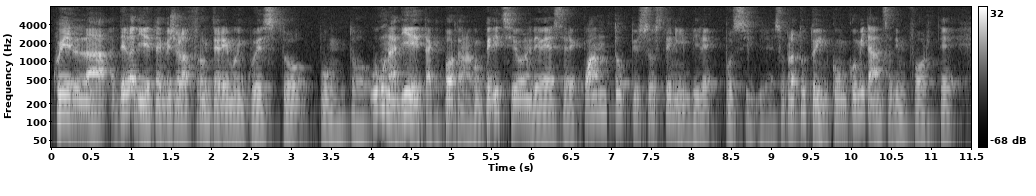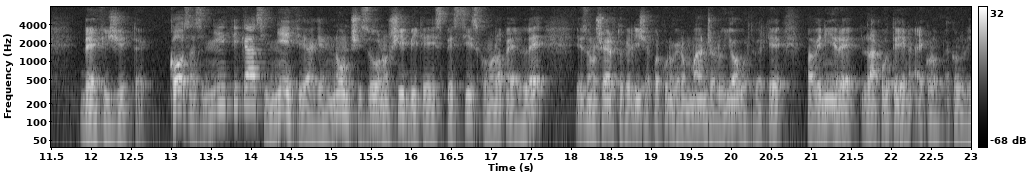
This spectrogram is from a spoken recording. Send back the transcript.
quella della dieta invece la affronteremo in questo punto. Una dieta che porta a una competizione deve essere quanto più sostenibile possibile, soprattutto in concomitanza di un forte deficit Cosa significa? Significa che non ci sono cibi che ispessiscono la pelle. Io sono certo che lì c'è qualcuno che non mangia lo yogurt perché va a venire la cotena. Eccolo, eccolo lì.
